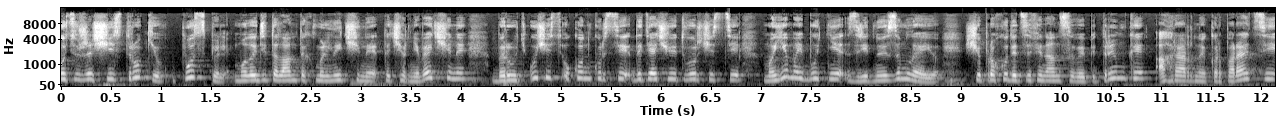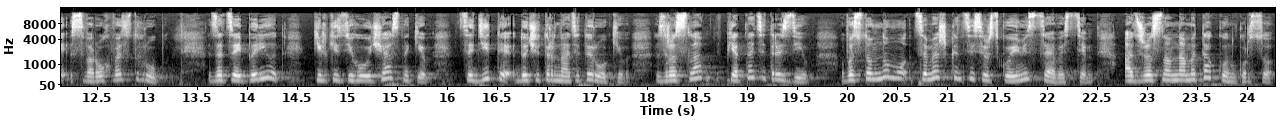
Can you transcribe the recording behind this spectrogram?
Ось уже шість років поспіль молоді таланти Хмельниччини та Чернівеччини беруть участь у конкурсі дитячої творчості Моє майбутнє з рідною землею, що проходить за фінансової підтримки аграрної корпорації Сварог Вестгруп. За цей період кількість його учасників це діти до 14 років, зросла в 15 разів. В основному це мешканці сільської місцевості, адже основна мета конкурсу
